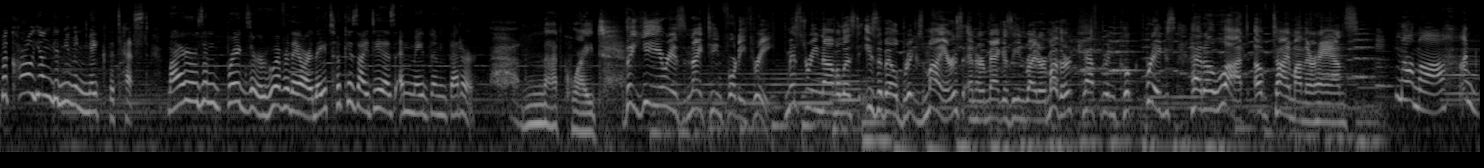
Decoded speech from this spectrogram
But Carl Jung didn't even make the test. Myers and Briggs, or whoever they are, they took his ideas and made them better. Not quite. The year is 1943. Mystery novelist Isabel Briggs Myers and her magazine writer mother, Katharine Cook Briggs, had a lot of time on their hands. Mama, I'm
